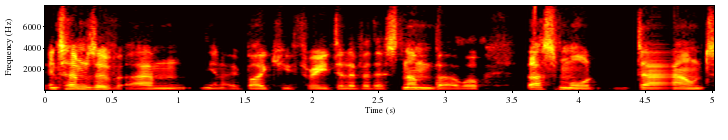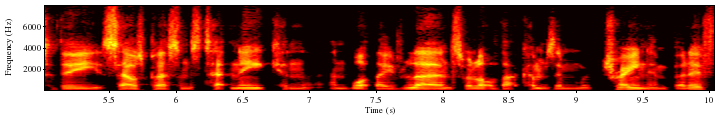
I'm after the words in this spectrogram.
in terms of um, you know, by Q3 deliver this number, well, that's more down to the salesperson's technique and and what they've learned. So a lot of that comes in with training. But if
